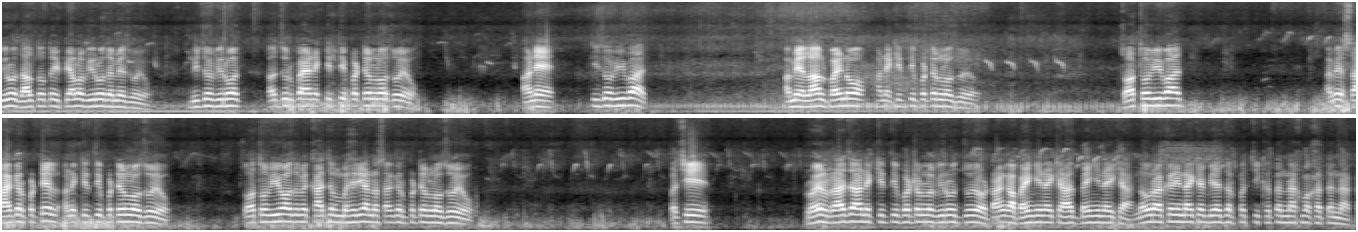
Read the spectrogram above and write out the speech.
વિરોધ હાલતો હતો, એ પહેલો વિરોધ અમે જોયો. બીજો વિરોધ હજુરભાઈ અને કીર્તિ પટેલનો જોયો. અને ત્રીજો વિવાદ અમે લાલભાઈનો અને કીર્તિ પટેલનો જોયો. ચોથો વિવાદ અમે સાગર પટેલ અને કીર્તિ પટેલનો જોયો. ચોથો વિવાદ અમે કાજલ મહેરિયા અને સાગર પટેલનો જોયો. પછી રોયલ રાજા અને કીર્તિ પટેલનો વિરોધ જોયો. ટાંગા ભાંગી નાખ્યા, હાથ ભાંગી નાખ્યા, નવરા કરી નાખ્યા બે હજાર પચીસ, ખતરનાકમાં ખતરનાક.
